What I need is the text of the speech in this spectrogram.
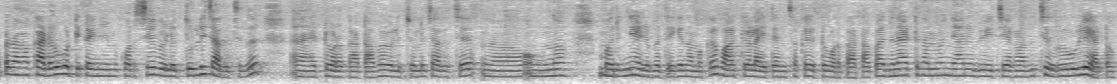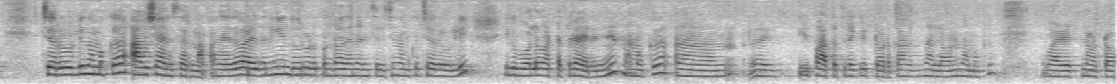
അപ്പോൾ നമുക്ക് കടുക് പൊട്ടിക്കഴിഞ്ഞ് കുറച്ച് വെളുത്തുള്ളി ചതച്ചത് ഇട്ട് കൊടുക്കാം അപ്പോൾ വെളുത്തുള്ളി ചതച്ച് ഒന്ന് മുരിഞ്ഞ് കഴിയുമ്പോഴത്തേക്ക് നമുക്ക് ബാക്കിയുള്ള ഐറ്റംസൊക്കെ ഇട്ട് കൊടുക്കാം കേട്ടോ. അപ്പോൾ ഇതിനായിട്ട് നമ്മൾ ഞാൻ ഉപയോഗിച്ചേക്കുന്നത് ചെറുള്ളി കേട്ടോ ചെറുള്ളി നമുക്ക് ആവശ്യാനുസരണം അതായത് വഴുതനങ്ങ എന്തോരം എടുക്കണ്ടോ അതിനനുസരിച്ച് നമുക്ക് ചെറുള്ളി ഇതുപോലെ വട്ടത്തിലരഞ്ഞ് നമുക്ക് ഈ പാത്രത്തിലേക്ക് ഇട്ട് കൊടുക്കാം. അത് നല്ലോണം നമുക്ക് വഴറ്റണം കേട്ടോ.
